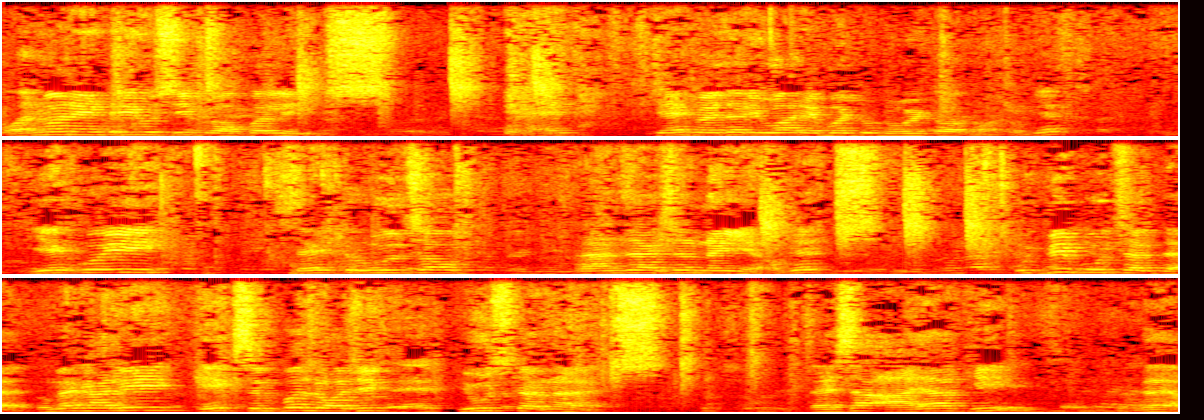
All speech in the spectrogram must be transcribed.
one one entry you see properly. And check whether you are able to do it or not, okay? ये कोई सेट रूल्स ऑफ़ ट्रांजैक्शन नहीं है ओके कुछ भी पूछ सकता है। तो मैं खाली एक सिंपल लॉजिक यूज़ करना है। पैसा आया कि गया।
